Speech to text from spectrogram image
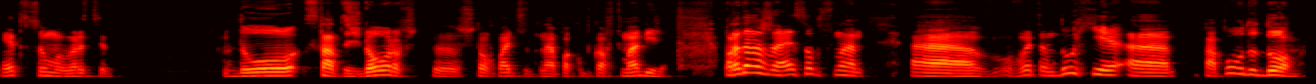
эта сумма вырастет до 100 тысяч долларов, что, что хватит на покупку автомобиля. Продолжая, собственно, э, в этом духе э, по поводу дома.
